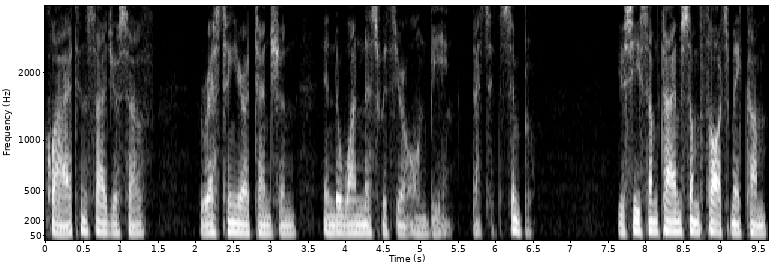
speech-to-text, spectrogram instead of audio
quiet inside yourself, resting your attention in the oneness with your own being. That's it. Simple. You see, sometimes some thoughts may come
